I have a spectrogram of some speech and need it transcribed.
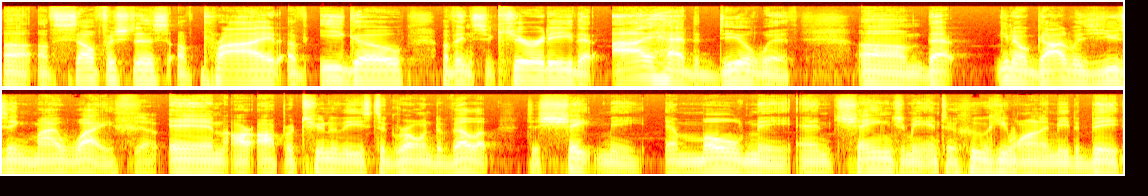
uh, of selfishness, of pride, of ego, of insecurity that I had to deal with. Um, that you know, God was using my wife Yep. and our opportunities to grow and develop to shape me and mold me and change me into who he wanted me to be.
